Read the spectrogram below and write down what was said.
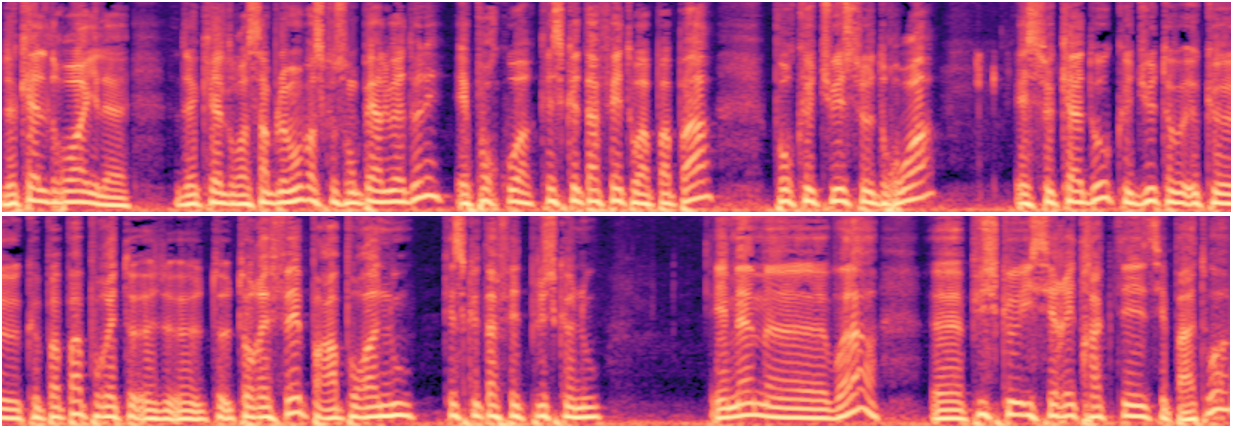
De quel droit il est De quel droit? Simplement parce que son père lui a donné. Et pourquoi? Qu'est-ce que t'as fait toi, papa, pour que tu aies ce droit et ce cadeau que Dieu te- que, que papa pourrait t'aurait fait par rapport à nous? Qu'est-ce que t'as fait de plus que nous? Et même euh, voilà, euh, puisqu'il s'est rétracté, c'est pas à toi.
